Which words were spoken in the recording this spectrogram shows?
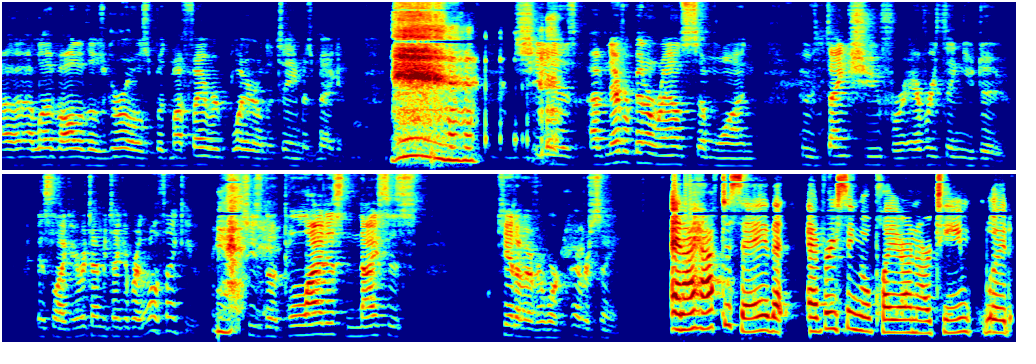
I, love all of those girls, but my favorite player on the team is Megan. she is. I've never been around someone who thanks you for everything you do. It's like every time you take a breath, oh, thank you. Yeah. She's the politest, nicest kid I've ever worked, ever seen. And I have to say that every single player on our team would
